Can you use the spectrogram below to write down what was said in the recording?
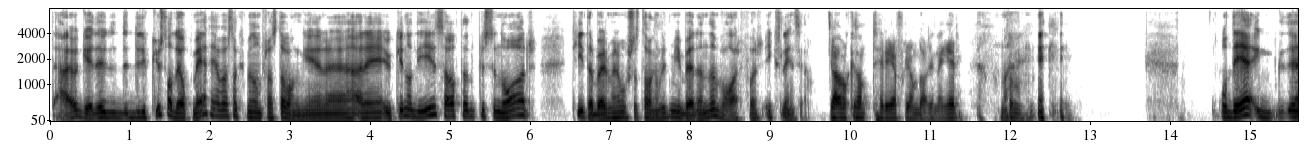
Det er jo gøy. Det, det dukker jo stadig opp mer. Jeg var snakket med noen fra Stavanger eh, her i uken, og de sa at plutselig nå har tidtabellen mellom Oslo og Stavanger blitt mye bedre enn den var for ikke så lenge siden. Ja, det var ikke sånn tre fly om dagen lenger. Som, Og det det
